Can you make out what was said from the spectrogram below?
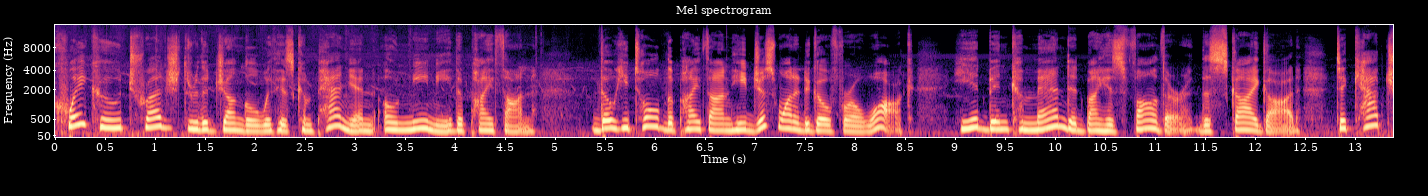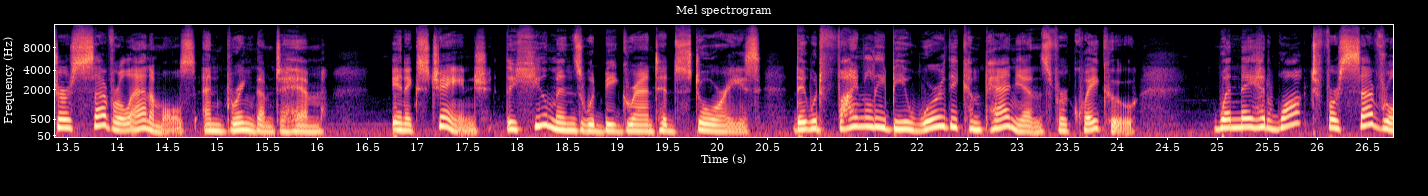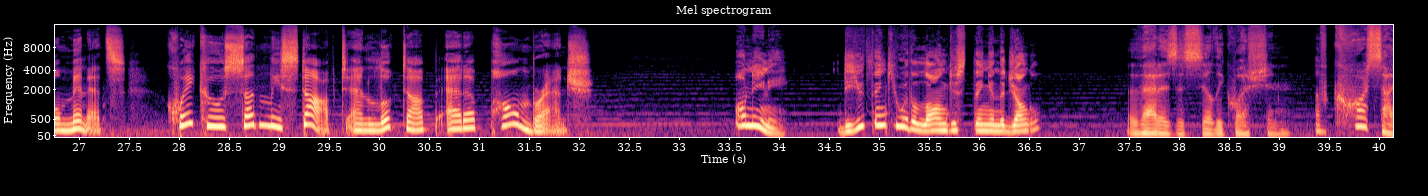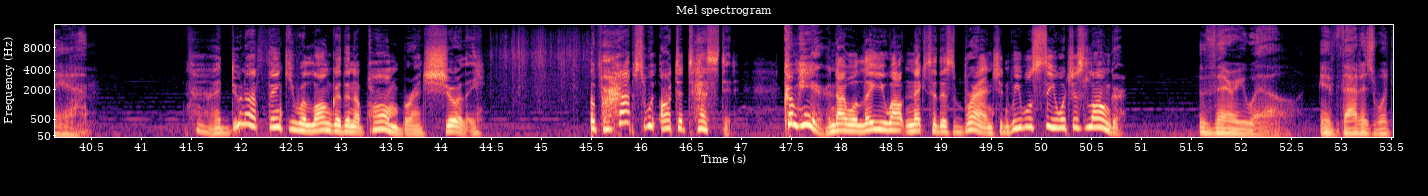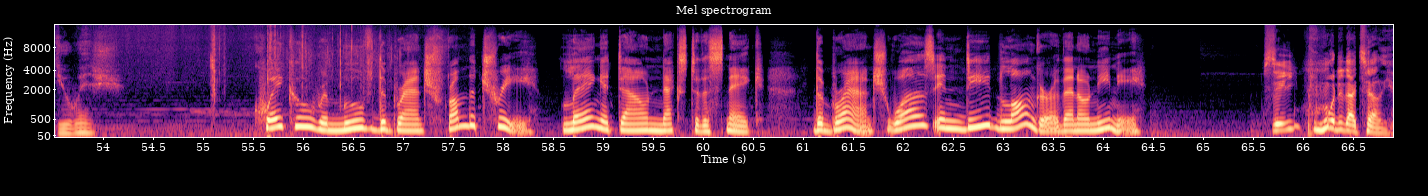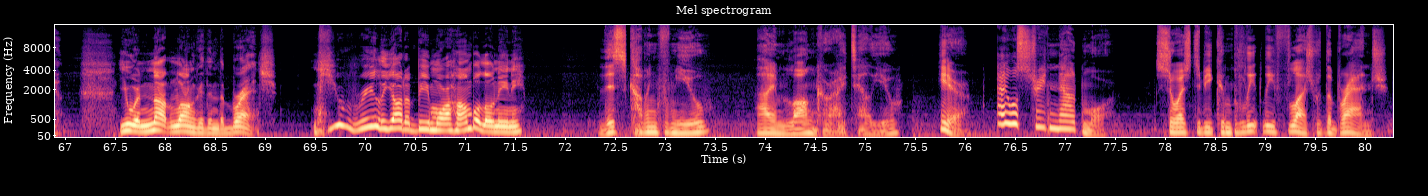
Kwaku trudged through the jungle with his companion, Onini the python. Though he told the python he just wanted to go for a walk, he had been commanded by his father, the sky god, to capture several animals and bring them to him. In exchange, the humans would be granted stories. They would finally be worthy companions for Kwaku. When they had walked for several minutes, Kwaku suddenly stopped and looked up at a palm branch. Onini, do you think you are the longest thing in the jungle? That is a silly question. Of course I am. I do not think you are longer than a palm branch, surely. But perhaps we ought to test it. Come here, and I will lay you out next to this branch, and we will see which is longer. Very well, if that is what you wish. Kwaku removed the branch from the tree, laying it down next to the snake. The branch was indeed longer than Onini. See, what did I tell you? You are not longer than the branch. You really ought to be more humble, Onini. This coming from you? I am longer, I tell you. Here, I will straighten out more, so as to be completely flush with the branch.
